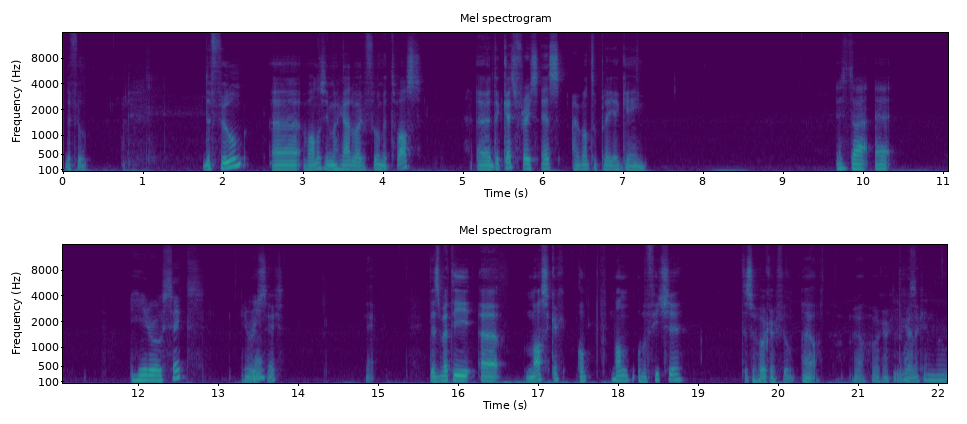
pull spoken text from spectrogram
De film. De film, eh want anders je mag raden welke film het was. Eh, de catchphrase is: I want to play a game. is dat eh, Hero 6? Hero Nee? 6. Nee. Het is met die eh, masker op man op een fietsje. Het is een horrorfilm. Ah ja, ja horror tegelijk. Maskerman.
